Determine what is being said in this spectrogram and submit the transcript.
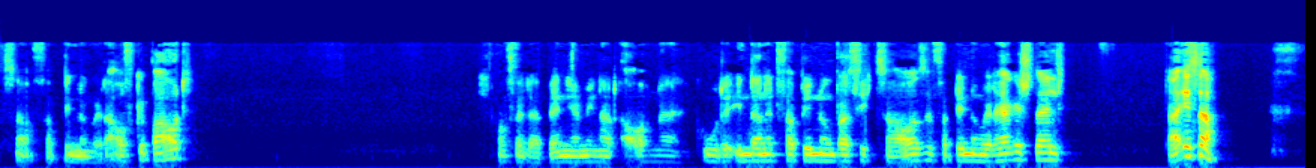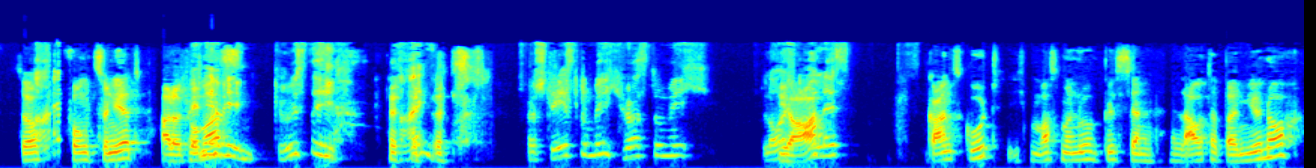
So, Verbindung wird aufgebaut. Ich hoffe, der Benjamin hat auch eine gute Internetverbindung bei sich zu Hause. Verbindung wird hergestellt. Da ist er. So, Hi. funktioniert. Hallo Thomas. Benjamin, grüß dich. Hi. Verstehst du mich? Hörst du mich? Läuft ja. alles? Ganz gut. Ich mache es mal nur ein bisschen lauter bei mir noch.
